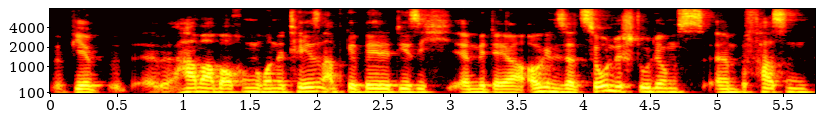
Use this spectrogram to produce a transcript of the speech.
wir äh, haben aber auch im Grunde Thesen abgebildet, die sich äh, mit der Organisation des Studiums äh, befassen,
